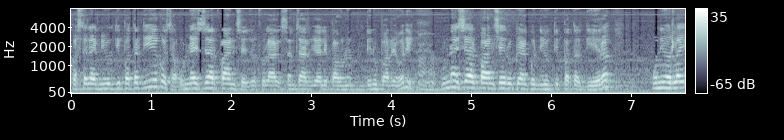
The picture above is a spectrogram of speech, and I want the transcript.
कसैलाई नियुक्ति पत्र दिएको छ? उन्नाइस हजार पाँच सय जो ठुला सञ्चारगृहले पाउनु दिनुपर्ने हो नि। उन्नाइस हजार पाँच सय रुपियाँको नियुक्ति पत्र दिएर उनीहरूलाई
